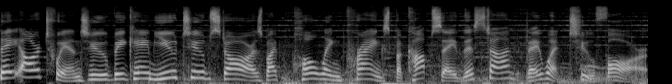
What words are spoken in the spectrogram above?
They are twins who became YouTube stars by pulling pranks, but cops say this time they went too far.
